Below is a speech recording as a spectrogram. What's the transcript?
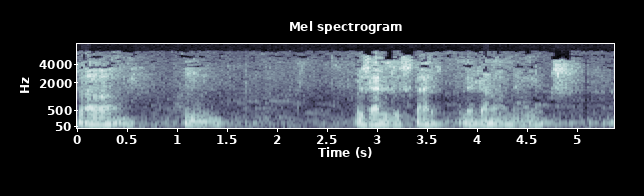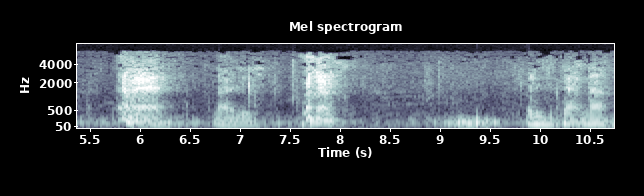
So, hmm. we shall discuss later on again. now it is. what is the time now?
